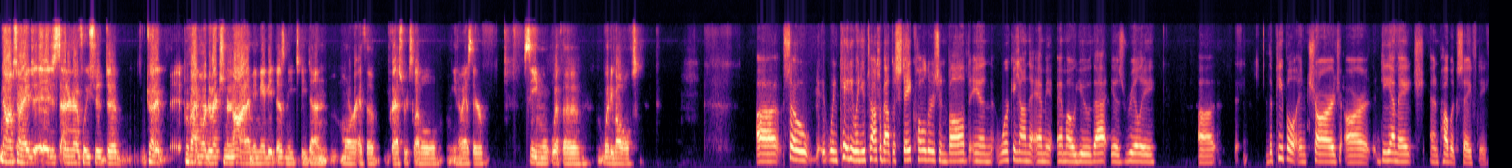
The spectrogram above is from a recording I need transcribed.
No, I'm sorry. I just, I don't know if we should uh, try to provide more direction or not. I mean, maybe it does need to be done more at the grassroots level, you know, as they're seeing what the, what evolves. Uh, so when Katie, when you talk about the stakeholders involved in working on the MOU, that is really uh, the people in charge are DMH and public safety.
